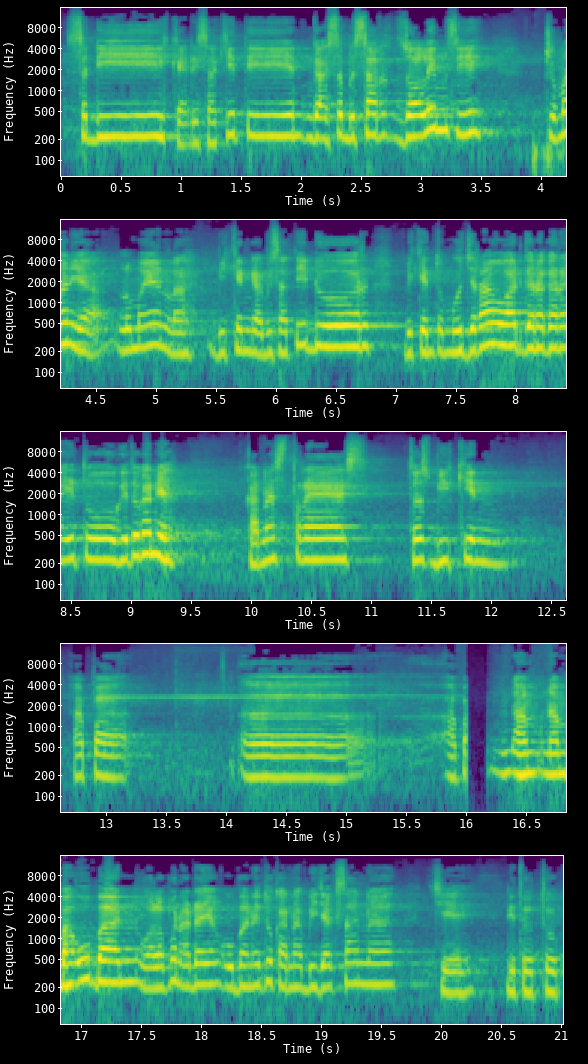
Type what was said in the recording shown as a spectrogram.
sedih, kayak disakitin, nggak sebesar zolim sih, cuman ya lumayan lah, bikin nggak bisa tidur, bikin tumbuh jerawat gara-gara itu, gitu kan ya, karena stres, terus bikin apa uh, apa nambah uban, walaupun ada yang uban itu karena bijaksana, cie ditutup.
